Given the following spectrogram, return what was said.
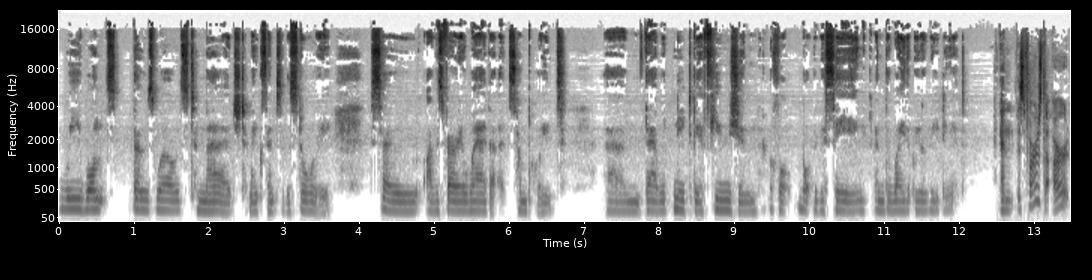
we want those worlds to merge to make sense of the story. So I was very aware that at some point um, there would need to be a fusion of what, what we were seeing and the way that we were reading it. And as far as the art,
